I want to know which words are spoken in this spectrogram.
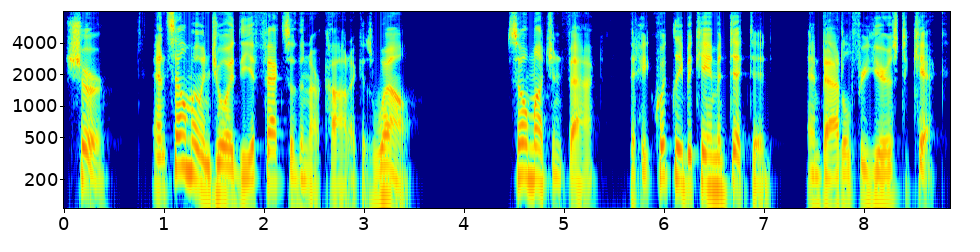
Sure, Anselmo enjoyed the effects of the narcotic as well. So much, in fact, that he quickly became addicted and battled for years to kick.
